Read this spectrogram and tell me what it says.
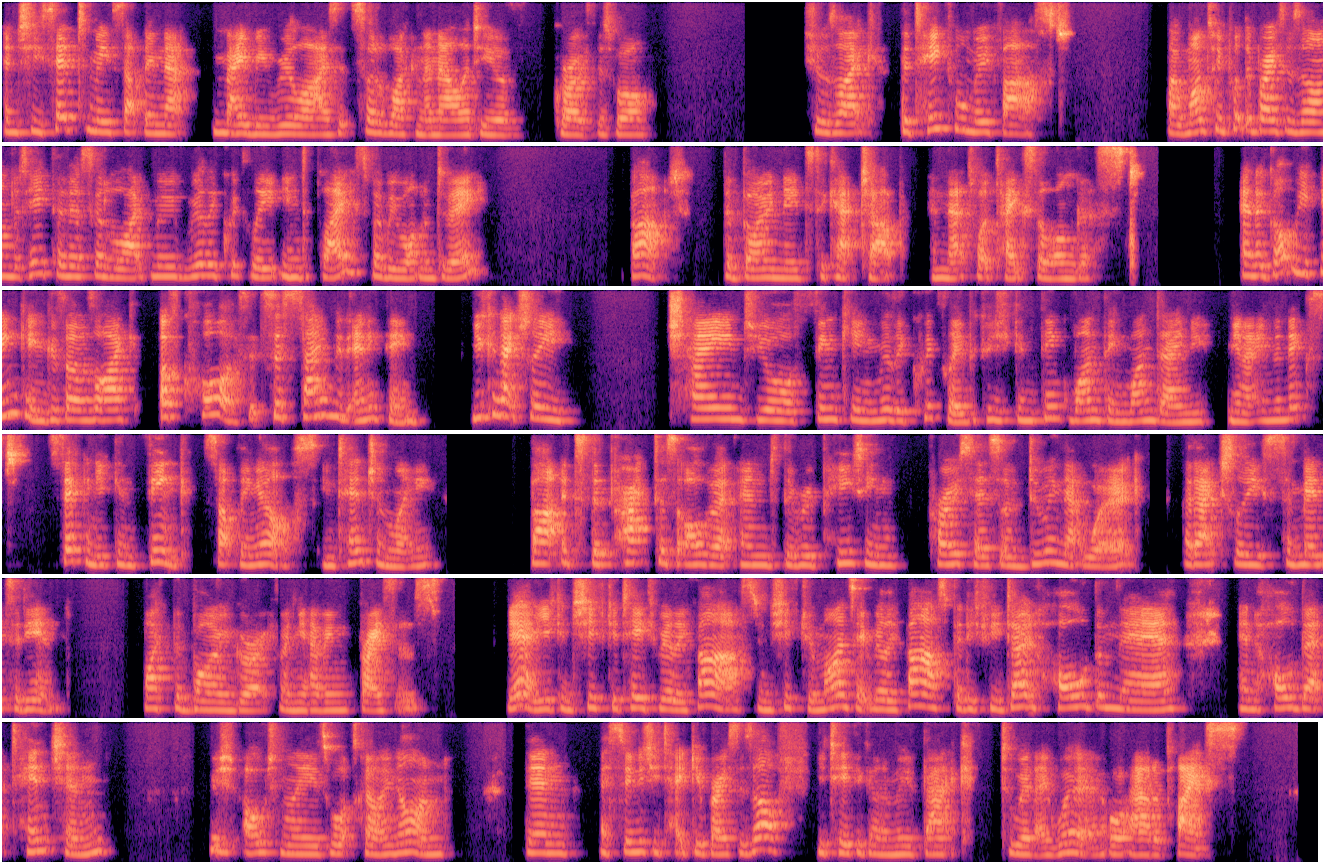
And she said to me something that made me realize it's sort of like an analogy of growth as well. She was like, the teeth will move fast. Like once we put the braces on, the teeth are just going to like move really quickly into place where we want them to be. But the bone needs to catch up, and that's what takes the longest. And it got me thinking because I was like, of course, it's the same with anything. You can actually change your thinking really quickly because you can think one thing one day and you, you know, in the next second, you can think something else intentionally. But it's the practice of it and the repeating process of doing that work that actually cements it in, like the bone growth when you're having braces. Yeah, you can shift your teeth really fast and shift your mindset really fast. But if you don't hold them there and hold that tension, which ultimately is what's going on, then as soon as you take your braces off, your teeth are going to move back to where they were or out of place.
